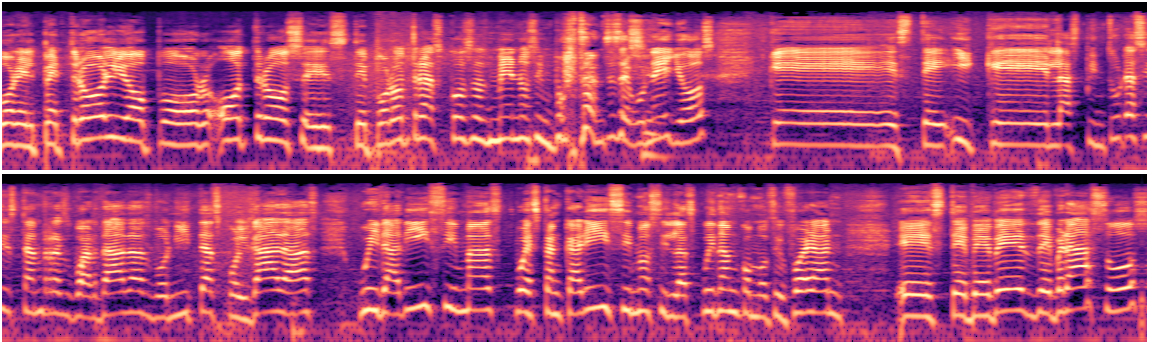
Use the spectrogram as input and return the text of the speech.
por el petróleo, por otros, este, por otras cosas menos importantes según Sí. ellos, que este, y que las pinturas sí están resguardadas, bonitas, colgadas, cuidadísimas, cuestan carísimos y las cuidan como si fueran este bebés de brazos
